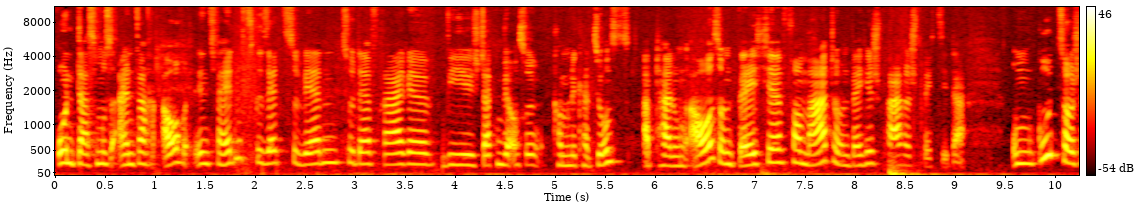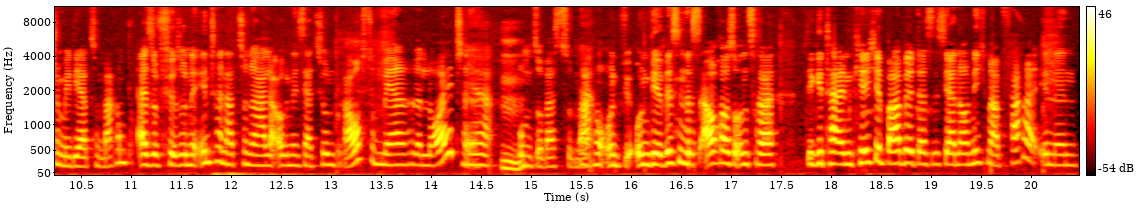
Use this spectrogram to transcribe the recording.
Und das muss einfach auch ins Verhältnis gesetzt werden zu der Frage, wie statten wir unsere Kommunikationsabteilung aus und welche Formate und welche Sprache spricht sie da um gut Social Media zu machen, also für so eine internationale Organisation brauchst du mehrere Leute, ja. Mhm. um sowas zu machen. Ja. Und, wir, und wir wissen das auch aus unserer digitalen Kirche-Bubble, dass es ja noch nicht mal PfarrerInnen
